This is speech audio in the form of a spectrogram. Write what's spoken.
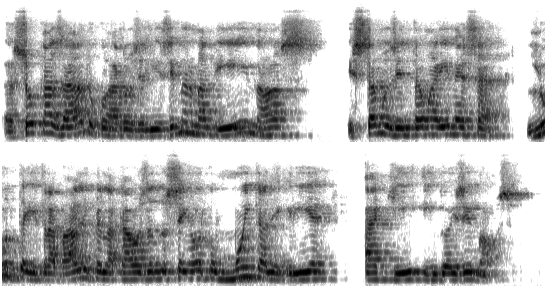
Eu sou casado com a Roseli Zimmermann e nós estamos então aí nessa luta e trabalho pela causa do Senhor com muita alegria aqui em Dois Irmãos.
